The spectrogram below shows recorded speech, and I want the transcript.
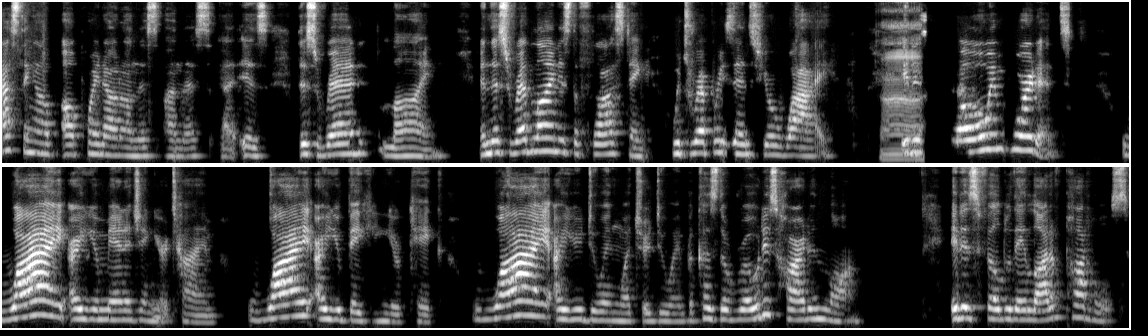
last thing I'll I'll point out on this on this, uh, is this red line, and this red line is the frosting, which represents your why. It Ah. is so important. Why are you managing your time? Why are you baking your cake? Why are you doing what you're doing? Because the road is hard and long. It is filled with a lot of potholes.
